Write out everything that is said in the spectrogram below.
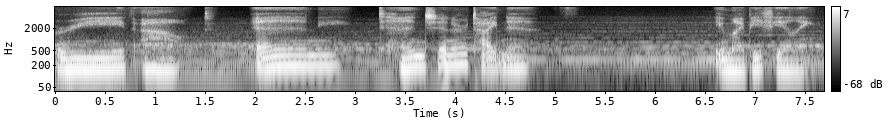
Breathe out any tension or tightness you might be feeling.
